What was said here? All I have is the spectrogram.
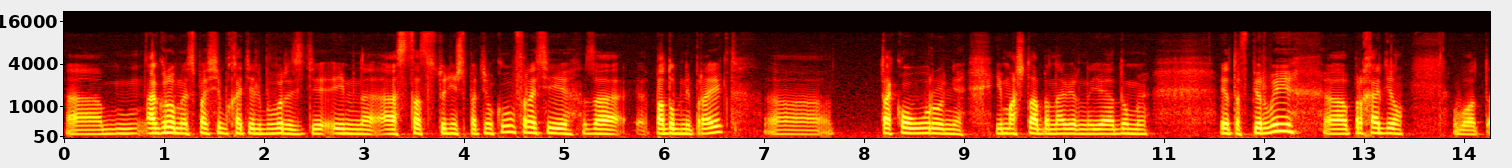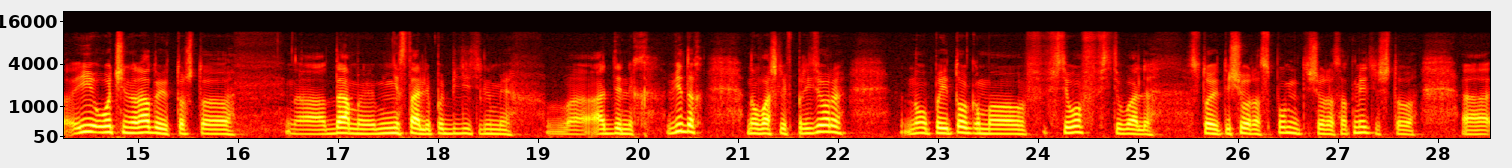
Огромное спасибо хотели бы выразить именно Ассоциации студенческих спортивных клубов России за подобный проект такого уровня и масштаба, наверное, я думаю, это впервые проходил. Вот. И очень радует то, что да, мы не стали победителями в отдельных видах, но вошли в призеры. Но по итогам всего фестиваля стоит еще раз вспомнить, еще раз отметить, что э,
